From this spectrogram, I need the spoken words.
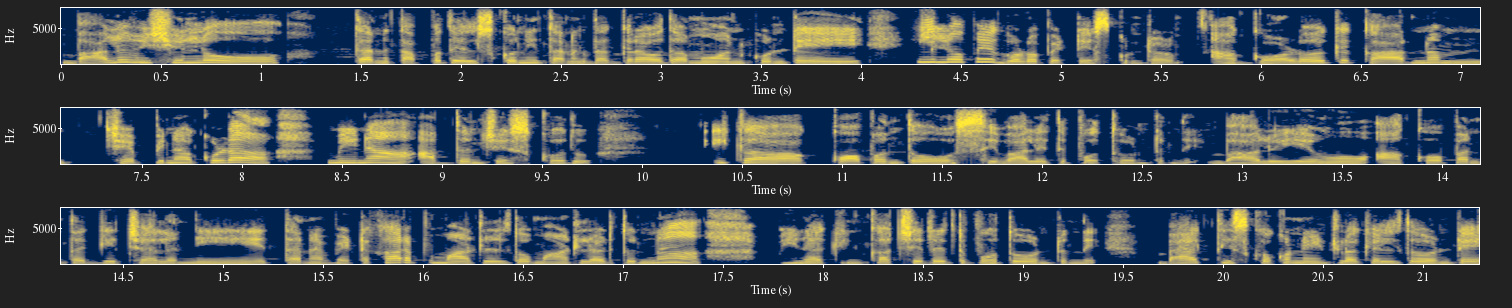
బాలు విషయంలో తన తప్పు తెలుసుకొని తనకు దగ్గర అవుదాము అనుకుంటే ఈలోపే గొడవ పెట్టేసుకుంటాడు. ఆ గొడవకి కారణం చెప్పినా కూడా మీనా అర్థం చేసుకోదు. ఇక కోపంతో శివాలెత్తిపోతూ ఉంటుంది. బాలు ఏమో ఆ కోపం తగ్గించాలని తన వెటకారపు మాటలతో మాట్లాడుతున్నా మీనాకి ఇంకా చిరెత్తిపోతూ ఉంటుంది. బ్యాగ్ తీసుకోకుండా ఇంట్లోకి వెళ్తూ ఉంటే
